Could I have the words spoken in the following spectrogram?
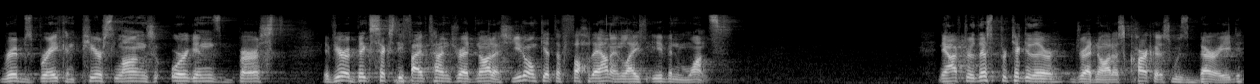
ribs break and pierce lungs, organs burst. If you're a big 65 ton Dreadnoughtus, you don't get to fall down in life even once. Now, after this particular Dreadnoughtus carcass was buried,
